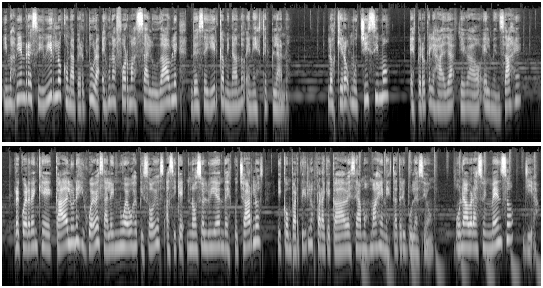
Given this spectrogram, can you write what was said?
y más bien recibirlo con apertura es una forma saludable de seguir caminando en este plano. Los quiero muchísimo, espero que les haya llegado el mensaje. Recuerden que cada lunes y jueves salen nuevos episodios, así que no se olviden de escucharlos y compartirlos para que cada vez seamos más en esta tripulación. Un abrazo inmenso, Gia.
